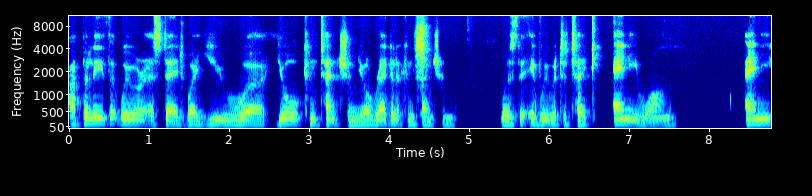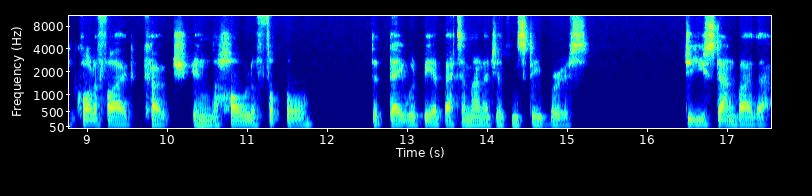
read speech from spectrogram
I believe that we were at a stage where you were your contention, your regular contention, was that if we were to take anyone, any qualified coach in the whole of football, that they would be a better manager than Steve Bruce. Do you stand by that?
